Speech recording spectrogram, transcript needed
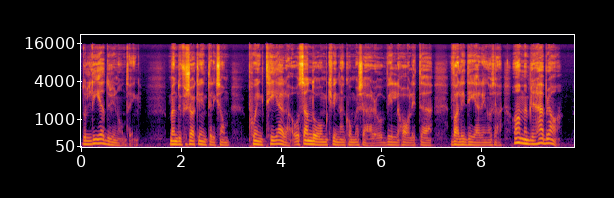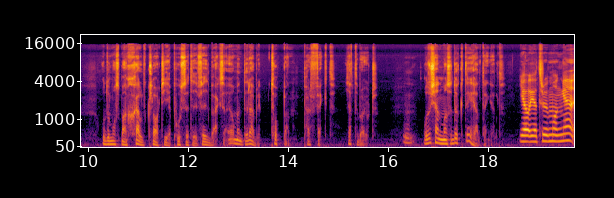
då leder du ju någonting. Men du försöker inte liksom poängtera. Och sen då om kvinnan kommer så här och vill ha lite validering och så här. Ja ah, men blir det här bra? Och då måste man självklart ge positiv feedback. Så, ja men det där blir toppen, perfekt, jättebra gjort. Mm. Och då känner man sig duktig helt enkelt. Ja, och jag tror många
